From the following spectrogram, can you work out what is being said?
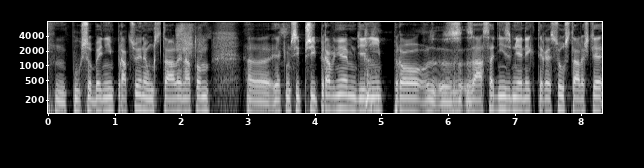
působení pracuje neustále na tom eh, jakýmsi přípravněm dění pro zásadní změny, které jsou stále ještě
